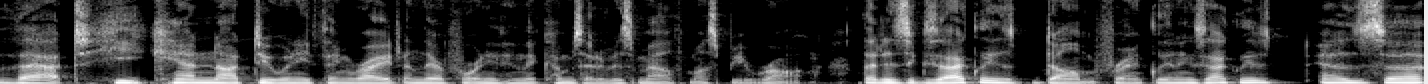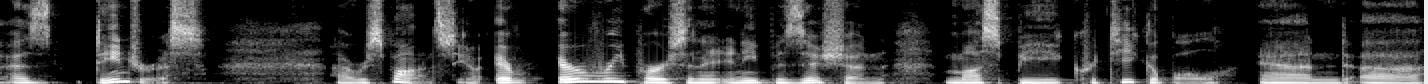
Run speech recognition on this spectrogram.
that he cannot do anything right and therefore anything that comes out of his mouth must be wrong. that is exactly as dumb, frankly, and exactly as as uh, as dangerous uh, response. You know, every, every, person in any position must be critiquable, and uh,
